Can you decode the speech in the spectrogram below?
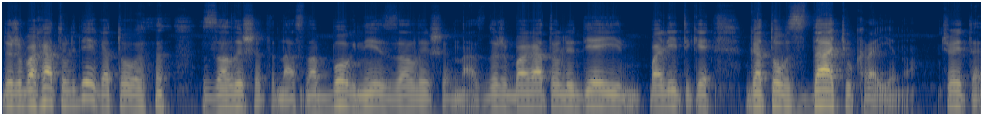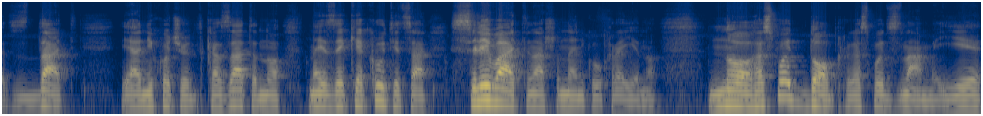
Дуже багато людей готові залишити нас, але Бог не залишив нас. Дуже багато людей, політики готові здати Україну. Чуєте? Здати. Я не хочу казати, але на язикі крутиться сливати нашу неньку Україну. Но Господь добрий, Господь з нами. І,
